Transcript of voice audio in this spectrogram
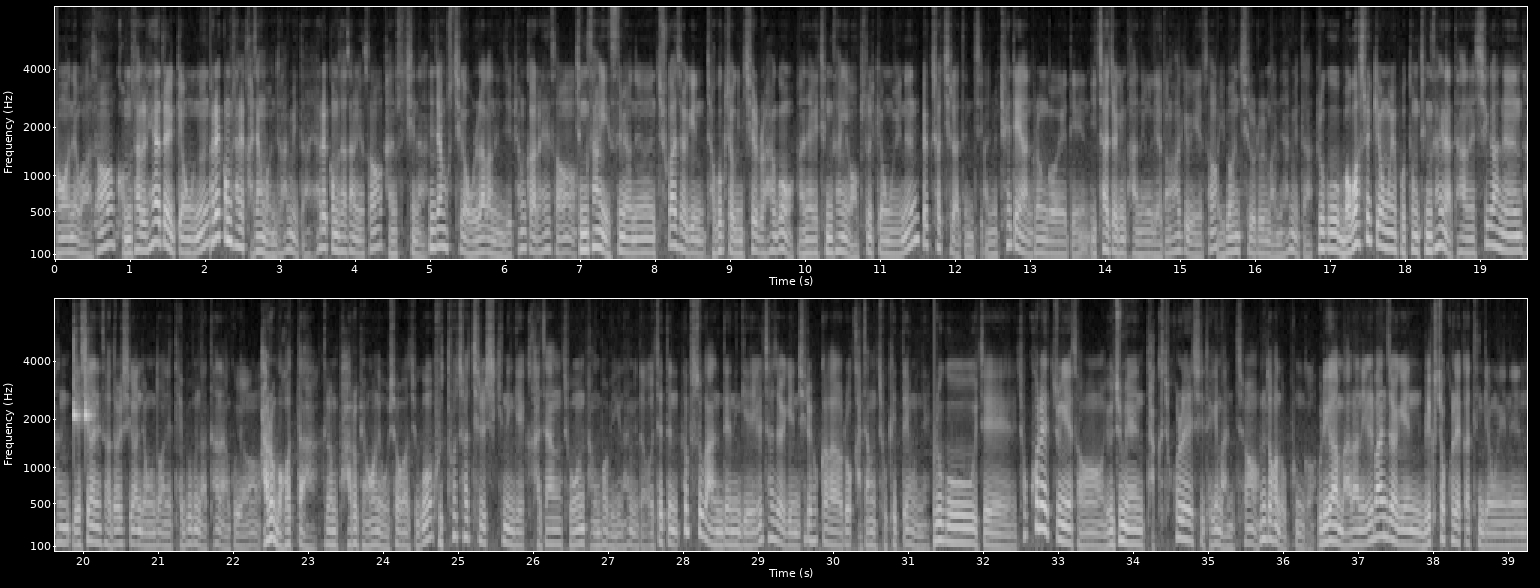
병원에 와서 검사를 해야 될 경우는 혈액 검사를 가장 먼저 합니다. 혈액 검사상에서 간 수치나 신장 수치가 올라가는지 평가를 해서 증상이 있으면은 추가적인 적극적인 치료를 하고 만약에 증상이 없을 경우에는 백처치라든지 아니면 최대한 그런 거에 대한 2차적인 반응을 예방하기 위해서 입원 치료를 많이 합니다. 그리고 먹었을 경우에 보통 증상이 나타나는 시간은 한 4시간에서 8시간 정도 안에 대부분 나타나고요. 바로 먹었다. 그럼 바로 병원에 오셔가지고 구토 처치를 시키는 게 가장 좋은 방법이긴 합니다. 어쨌든 흡수가 안 되는 게 1차적인 치료 효과로 가장 좋기 때문에. 그리고 이제 초콜릿 중에서 요즘엔 다크 초콜릿이 되게 많죠. 함도가 높은 거. 우리가 말하는 일반적인 밀크 초콜릿 같은 경우에는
